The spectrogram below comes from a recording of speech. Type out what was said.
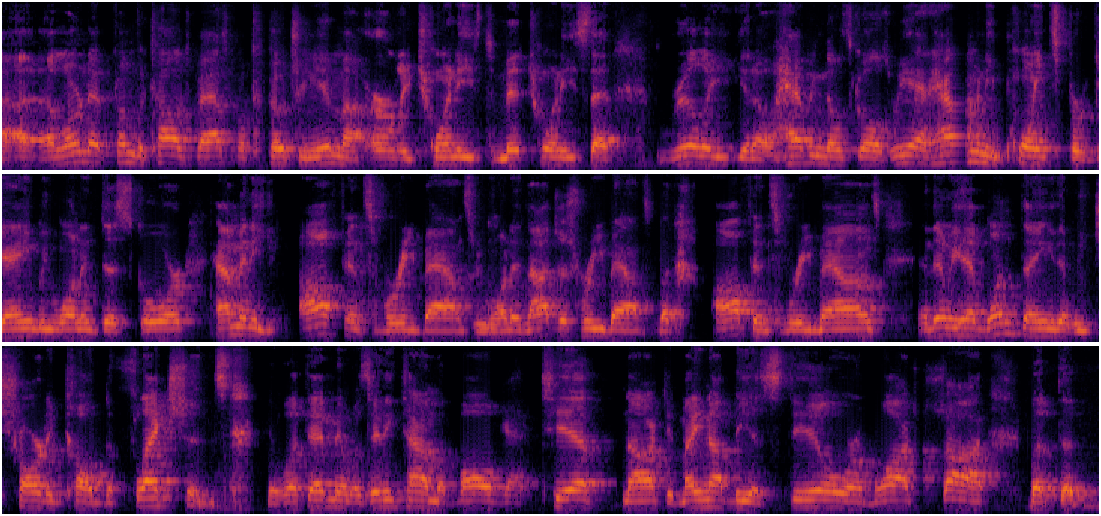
I learned that from the college basketball coaching in my early 20s to mid 20s that really, you know, having those goals. We had how many points per game we wanted to score, how many offensive rebounds we wanted, not just rebounds, but offensive rebounds. And then we had one thing that we charted called deflections. And what that meant was anytime a ball got tipped, knocked, it may not be a steal or a blocked shot, but the,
